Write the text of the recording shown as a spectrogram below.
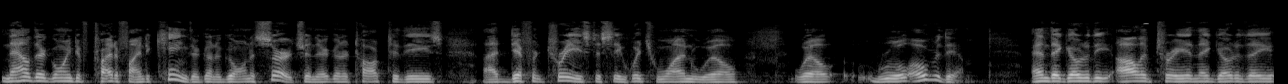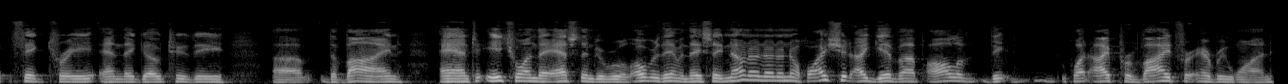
now they're going to try to find a king. They're going to go on a search, and they're going to talk to these uh, different trees to see which one will will rule over them. And they go to the olive tree, and they go to the fig tree, and they go to the um, the vine, and to each one, they ask them to rule over them, and they say, no, no, no, no, no. Why should I give up all of the, what I provide for everyone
